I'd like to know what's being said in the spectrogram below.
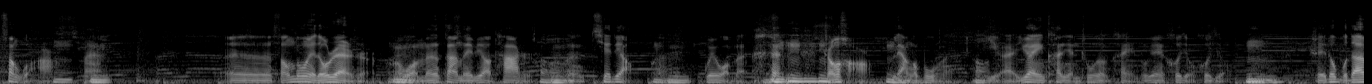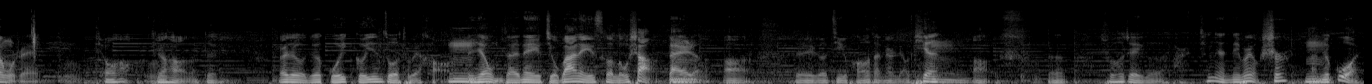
饭馆儿，嗯呃，房东也都认识，嗯我们干的也比较踏实，哦嗯，切掉，嗯归我们，嗯正好嗯两个部分哦，一哎，愿意看演出的看演出，愿意喝酒喝酒，嗯，谁都不耽误谁，嗯挺好。挺好的，对。而且我觉得隔隔音做的特别好。嗯那天我们在那个酒吧那一侧楼上待着啊，这个几个朋友在那儿聊天嗯啊，嗯，说这个听见那边有声儿，咱们就过去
